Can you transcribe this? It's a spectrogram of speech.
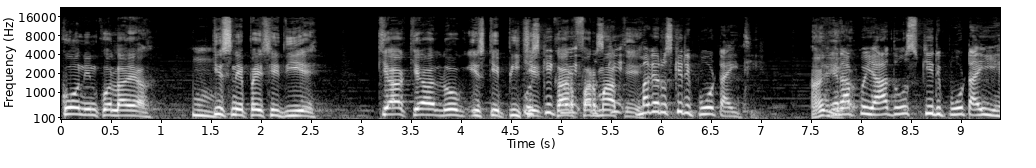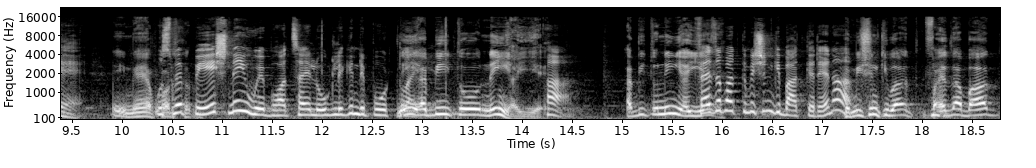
कौन इनको लाया किसने पैसे दिए क्या क्या लोग इसके पीछे कार फरमा थे। मगर उसकी रिपोर्ट आई थी। हाँ अगर आपको याद हो उसकी रिपोर्ट आई है। नहीं मैं उसमें पेश नहीं हुए बहुत सारे लोग लेकिन रिपोर्ट तो नहीं अभी तो नहीं आई है। हाँ। अभी तो नहीं आई है। फैजाबाद कमीशन की बात कर रहे हैं ना कमीशन की बात फैजाबाद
